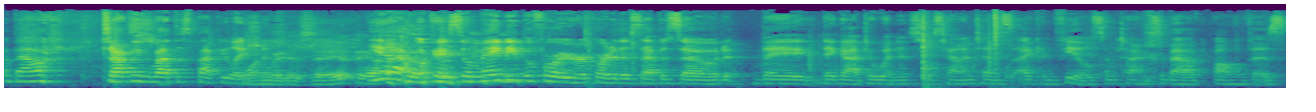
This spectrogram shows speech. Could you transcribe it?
about talking about this population. One way to say it. Yeah. yeah. Okay. So maybe before we recorded this episode, they they got to witness just how intense I can feel sometimes about all of this.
